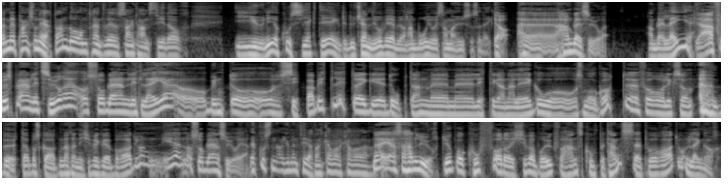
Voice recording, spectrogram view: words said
Men vi pensjonerte han da omtrent ved Sankt Hans-tider i juni, og hvordan gikk det egentlig? Du kjenner jo Vebjørn, han bor jo i samme hus som deg. Ja, eh, han ble sur. Han ble leie. Ja, først ble han litt sur, og så ble han litt leie, og og begynte å, å sippe bitte litt, og jeg dopte han med, med litt grann Lego og, og smågodt eh, for å liksom bøte på skaden med at han ikke fikk være på radioen igjen, og så ble han sur igjen. Ja, hvordan argumenterte han? Hva var, hva var... Nei, altså han lurte jo på hvorfor det ikke var bruk for hans kompetanse på radioen lenger.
